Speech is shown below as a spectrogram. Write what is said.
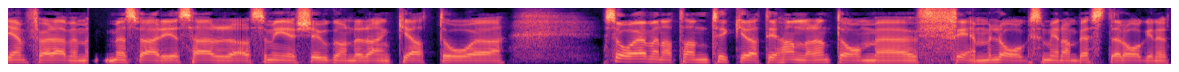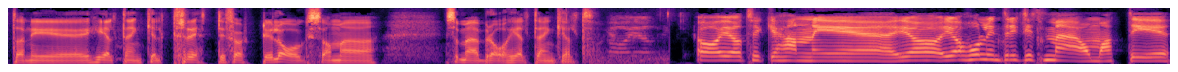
jämför även med, med Sveriges herrar som är 20 rankat och eh, sa även att han tycker att det handlar inte om eh, fem lag som är de bästa lagen, utan det är helt enkelt 30-40 lag som är, som är bra helt enkelt. Ja, jag tycker han är... Jag, jag håller inte riktigt med om att det är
